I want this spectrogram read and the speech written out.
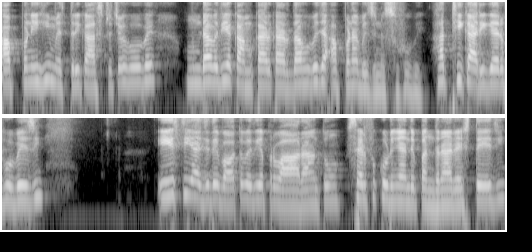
ਆਪਣੀ ਹੀ ਮਿਸਤਰੀ ਕਾਸਟ ਚ ਹੋਵੇ, ਮੁੰਡਾ ਵਧੀਆ ਕੰਮਕਾਰ ਕਰਦਾ ਹੋਵੇ ਜਾਂ ਆਪਣਾ ਬਿਜ਼ਨਸ ਹੋਵੇ। ਹੱਥੀ ਕਾਰੀਗਰ ਹੋਵੇ ਜੀ। ਇਹ ਸੀ ਅੱਜ ਦੇ ਬਹੁਤ ਵਧੀਆ ਪਰਿਵਾਰਾਂ ਤੋਂ, ਸਿਰਫ ਕੁੜੀਆਂ ਦੇ 15 ਰਿਸ਼ਤੇ ਜੀ।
